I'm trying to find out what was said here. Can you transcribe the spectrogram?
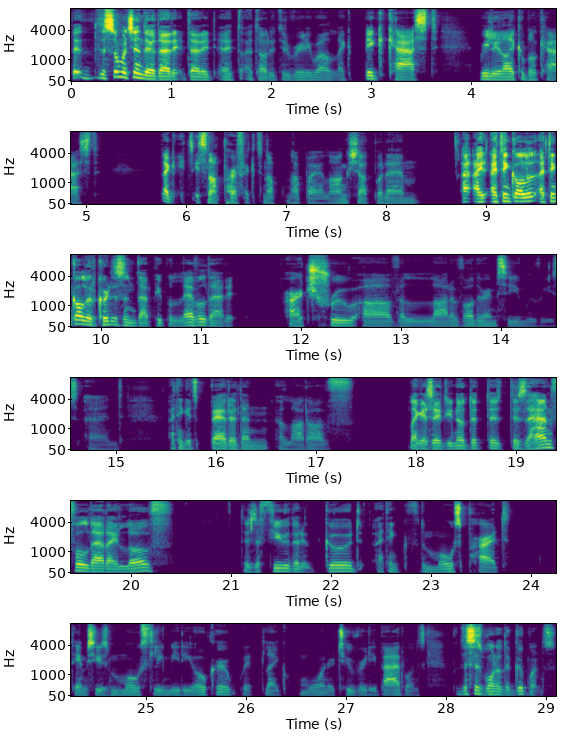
There's so much in there that it, that it, I, I thought it did really well. Like big cast, really likable cast. Like it's it's not perfect, not not by a long shot, but um, I I think all I think all of the criticism that people leveled at it are true of a lot of other MCU movies, and I think it's better than a lot of. Like I said, you know, that there's, there's a handful that I love. There's a few that are good. I think for the most part, the MCU is mostly mediocre with like one or two really bad ones. But this is one of the good ones.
